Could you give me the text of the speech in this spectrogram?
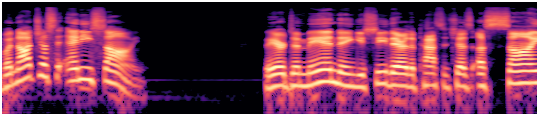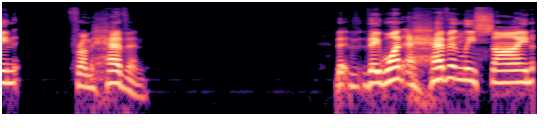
but not just any sign. They are demanding, you see there, the passage says, a sign from heaven. They want a heavenly sign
